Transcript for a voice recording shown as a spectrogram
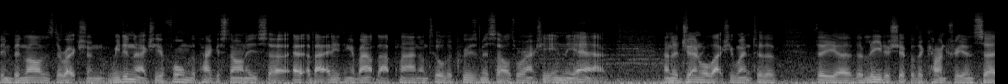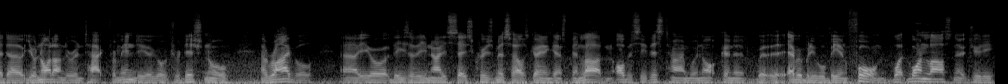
in, Bin Laden's direction, we didn't actually inform the Pakistanis uh, about anything about that plan until the cruise missiles were actually in the air. And a general actually went to the the, uh, the leadership of the country and said, uh, "You're not under attack from India, your traditional uh, rival. Uh, these are the United States cruise missiles going against Bin Laden." Obviously, this time we're not going to. Everybody will be informed. What, one last note, Judy.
